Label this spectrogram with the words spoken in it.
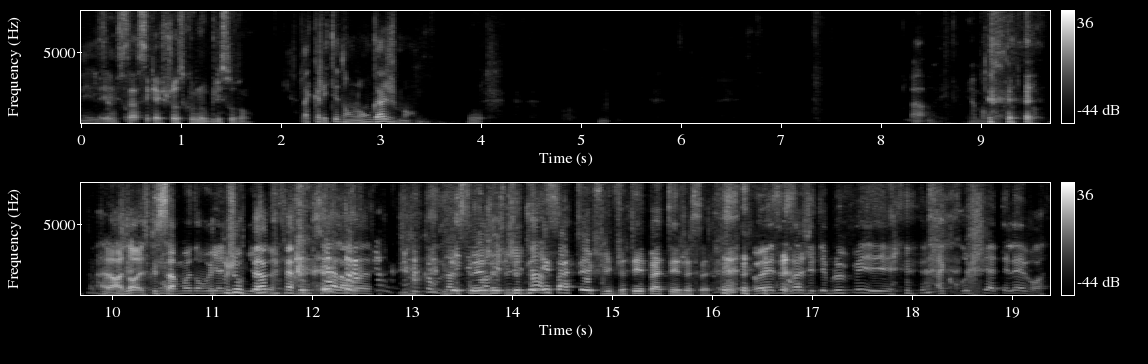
Et ça, c'est quelque chose qu'on oublie souvent. La qualité dans l'engagement. Mm. Ah, alors attends, est-ce que c'est à moi d'envoyer un Toujours peur de faire alors. Euh... je, t'ai épaté, Philippe, je t'ai épaté, je sais. ouais, c'est ça, j'étais bluffé et accroché à tes lèvres.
